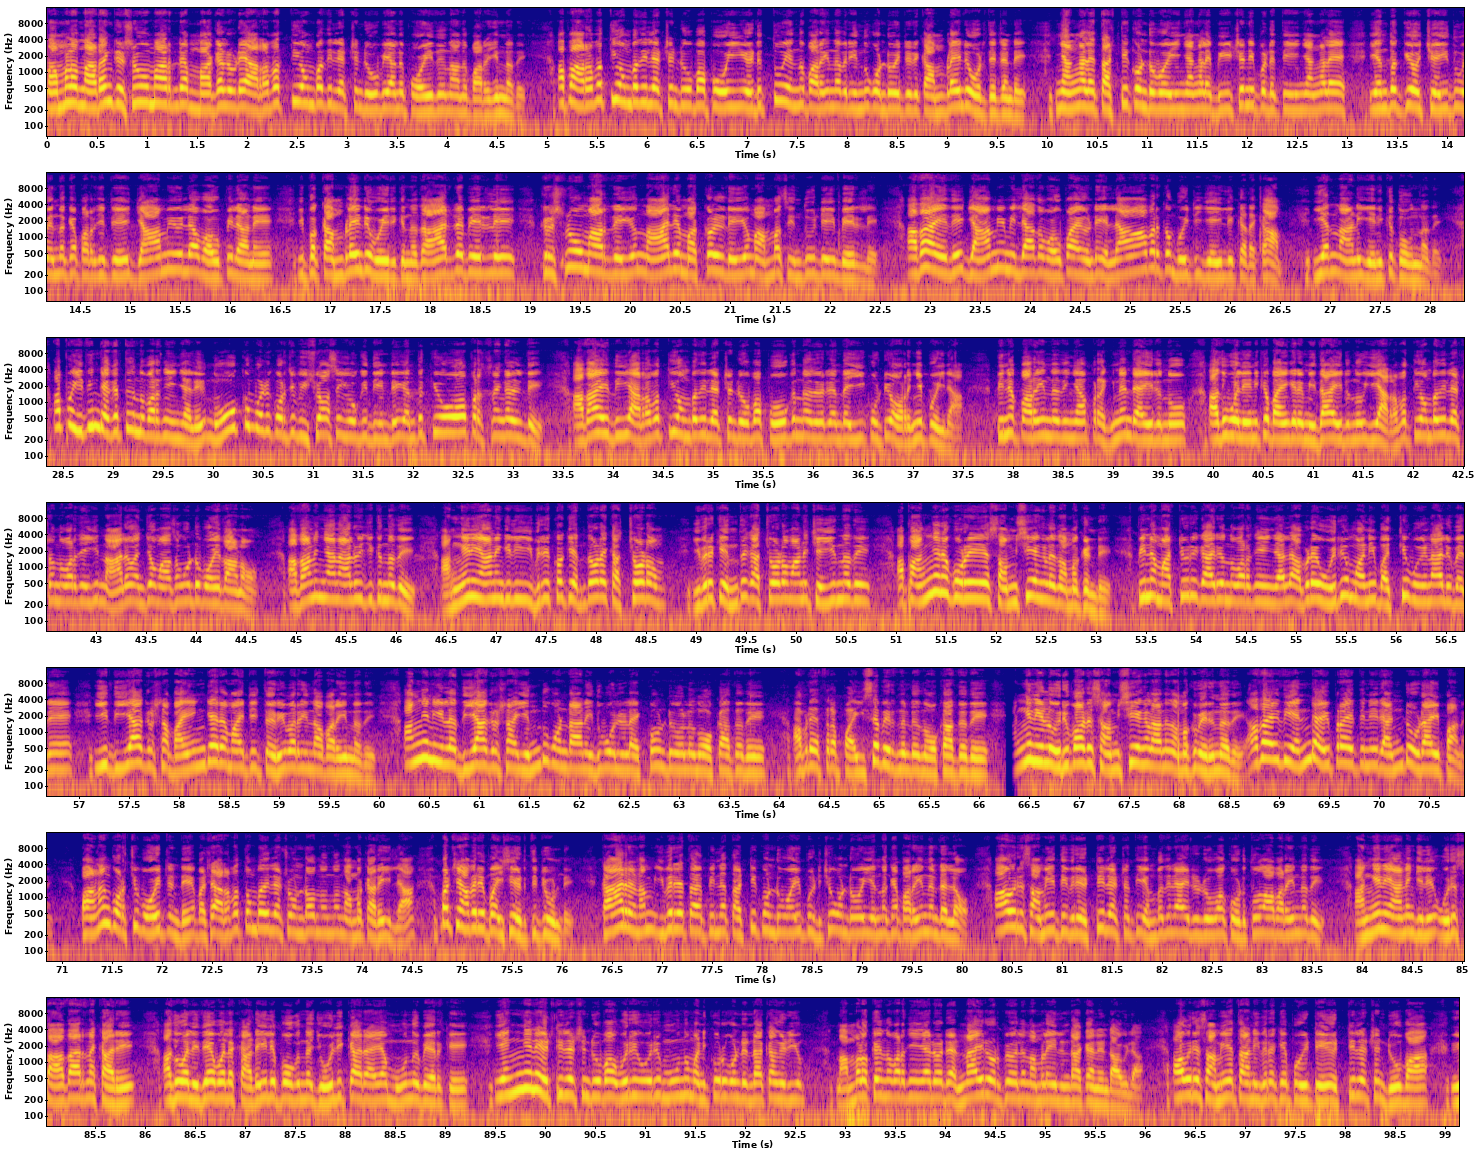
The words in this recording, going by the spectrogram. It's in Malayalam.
നമ്മളെ നടൻ കൃഷ്ണകുമാറിന്റെ മകളുടെ അറുപത്തി ഒമ്പത് ലക്ഷം രൂപയാണ് പോയത് എന്നാണ് പറയുന്നത്. അപ്പോൾ അറുപത്തി ഒമ്പത് ലക്ഷം രൂപ പോയി എടുത്തു എന്ന് പറയുന്നവർ ഇന്ന് കൊണ്ടുപോയിട്ട് ഒരു കംപ്ലൈന്റ് കൊടുത്തിട്ടുണ്ട്. ഞങ്ങളെ തട്ടിക്കൊണ്ടുപോയി ഞങ്ങളെ ഭീഷണിപ്പെടുത്തി ഞങ്ങളെ എന്തൊക്കെയോ ചെയ്തു എന്നൊക്കെ പറഞ്ഞിട്ട് ജാമ്യമില്ല വകുപ്പിലാണ് ഇപ്പോൾ കംപ്ലൈന്റ് പോയിരിക്കുന്നത്. ആരുടെ പേരിൽ കൃഷ്ണകുമാറിന്റെയും നാല് മക്കളുടെയും അമ്മ സിന്ധുവിന്റെയും പേരിൽ അതായത് ജാമ്യമില്ലാത്ത വകുപ്പായതുകൊണ്ട് എല്ലാവർക്കും പോയിട്ട് ജയിലിൽ കിടക്കാം എന്നാണ് എനിക്ക് തോന്നുന്നത്. അപ്പോൾ ഇതിന്റെ അകത്ത് എന്ന് പറഞ്ഞു കഴിഞ്ഞാൽ നോക്കുമ്പോൾ കുറച്ച് വിശ്വാസയോഗ്യതയുണ്ട്. എന്തൊക്കെയോ പ്രശ്നങ്ങളുണ്ട്. അതായത് ഈ അറുപത്തി ഒമ്പത് ലക്ഷം രൂപ പോകുന്നത് വരെ എന്താ ഈ കുട്ടി ഉറങ്ങിപ്പോയിനാ? പിന്നെ പറയുന്നത് ഞാൻ പ്രഗ്നന്റ് ആയിരുന്നു. അതുപോലെ എനിക്ക് ഭയങ്കര ഇതായിരുന്നു. ഈ അറുപത്തി ഒമ്പത് ലക്ഷം എന്ന് പറഞ്ഞാൽ ഈ നാലോ അഞ്ചോ മാസം കൊണ്ട് പോയതാണോ? അതാണ് ഞാൻ ആലോചിക്കുന്നത്. അങ്ങനെയാണെങ്കിൽ ഇവരൊക്കെ എന്തോടെ കച്ചവടം? ഇവരൊക്കെ എന്ത് കച്ചവടമാണ് ചെയ്യുന്നത്? അപ്പം അങ്ങനെ കുറേ സംശയങ്ങൾ നമുക്കുണ്ട്. പിന്നെ മറ്റൊരു കാര്യം എന്ന് പറഞ്ഞു കഴിഞ്ഞാൽ അവിടെ ഒരു മണി വറ്റി വീണാൽ വരെ ഈ ദിയാകൃഷ്ണ ഭയങ്കരമായിട്ട് തെറിവറിയെന്നാണ് പറയുന്നത്. അങ്ങനെയുള്ള ദിയാകൃഷ്ണ എന്തുകൊണ്ടാണ് ഇതുപോലുള്ള അക്കൗണ്ടുകൾ നോക്കാത്തത്? അവിടെ എത്ര പൈസ വരുന്നുണ്ട് നോക്കാത്തത്? അങ്ങനെയുള്ള ഒരുപാട് സംശയങ്ങളാണ് നമുക്ക് വരുന്നത്. അതായത് എന്റെ അഭിപ്രായത്തിന് രണ്ട് ഉടായ്പാണ് പണം കുറച്ച് പോയിട്ടുണ്ട് പക്ഷേ അറുപത്തൊമ്പത് ലക്ഷം ഉണ്ടോ എന്നൊന്നും നമുക്കറിയില്ല. പക്ഷേ അവർ പൈസ എടുത്തിട്ടുമുണ്ട്. കാരണം ഇവരെ പിന്നെ തട്ടിക്കൊണ്ടുപോയി പിടിച്ചു കൊണ്ടുപോയി എന്നൊക്കെ പറയുന്നുണ്ടല്ലോ. ആ ഒരു സമയത്ത് ഇവർ എട്ട് ലക്ഷത്തി എൺപതിനായിരം രൂപ കൊടുത്തു എന്നാണ് പറയുന്നത്. അങ്ങനെയാണെങ്കിൽ ഒരു സാധാരണക്കാർ അതുപോലെ ഇതേപോലെ കടയിൽ പോകുന്ന ജോലിക്കാരായ മൂന്ന് പേർക്ക് എങ്ങനെ എട്ട് ലക്ഷം രൂപ ഒരു ഒരു മൂന്ന് മണിക്കൂർ കൊണ്ട് ഉണ്ടാക്കാൻ കഴിയും? നമ്മളൊക്കെ എന്ന് പറഞ്ഞു കഴിഞ്ഞാൽ ഒരു എണ്ണായിരം ഉറുപ്പ്യ പോലും നമ്മളെ ഉണ്ടാക്കാൻ ഉണ്ടാവില്ല. ആ ഒരു സമയത്താണ് ഇവരൊക്കെ പോയിട്ട് എട്ട് ലക്ഷം രൂപ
